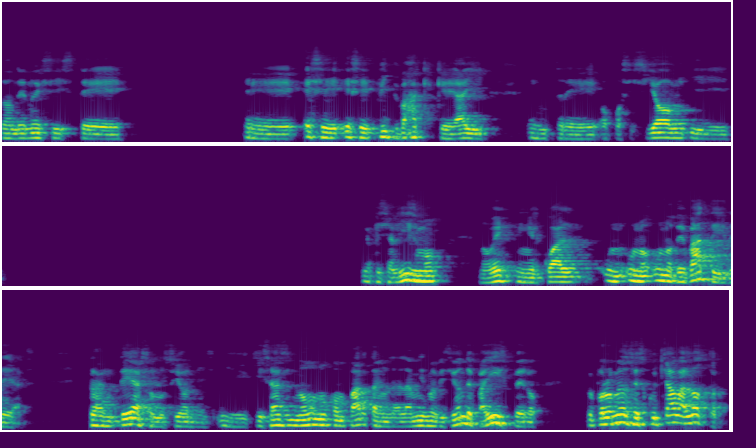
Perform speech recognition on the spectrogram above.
donde no existe eh, ese, ese feedback que hay entre oposición y, oficialismo, ¿no ve? En el cual uno, uno debate ideas, plantea soluciones y quizás no, no compartan la, misma visión de país, pero, por lo menos escuchaba al otro.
